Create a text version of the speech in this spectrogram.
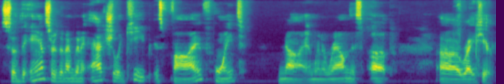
So the answer that I'm going to actually keep is 5.9. I'm going to round this up uh, right here.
